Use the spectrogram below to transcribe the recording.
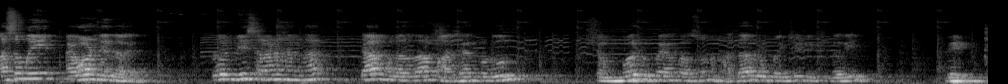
असं मी अवॉर्ड देणार आहे. तर मी सरांना सांगणार त्या मुलाला माझ्याकडून शंभर रुपयापासून हजार रुपयाची डिक्शनरी भेट.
